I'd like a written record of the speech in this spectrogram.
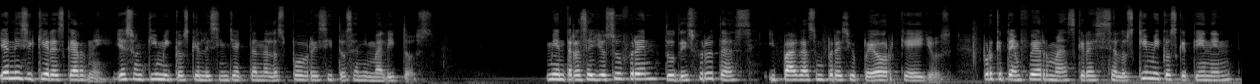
Ya ni siquiera es carne, ya son químicos que les inyectan a los pobrecitos animalitos. Mientras ellos sufren, tú disfrutas y pagas un precio peor que ellos, porque te enfermas gracias a los químicos que tienen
